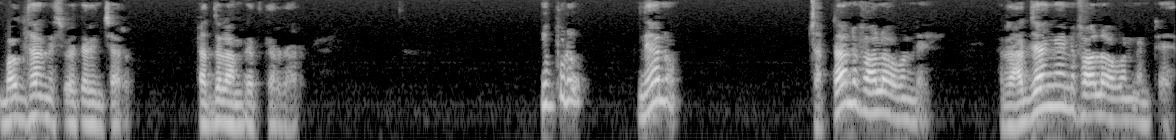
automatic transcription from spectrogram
బౌద్ధాన్ని స్వీకరించారు పెద్దల అంబేద్కర్ గారు. ఇప్పుడు నేను చట్టాన్ని ఫాలో అవ్వండి రాజ్యాంగాన్ని ఫాలో అవ్వండి అంటే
